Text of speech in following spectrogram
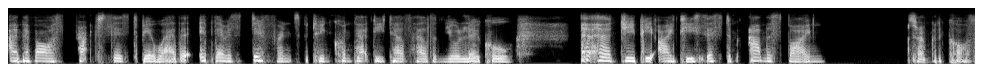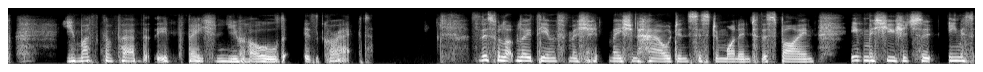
and have asked practices to be aware that if there is a difference between contact details held in your local GP IT system and the spine, sorry, I'm going to cough, you must confirm that the information you hold is correct. So this will upload the information held in SystmOne into the spine. EMIS users, EMIS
